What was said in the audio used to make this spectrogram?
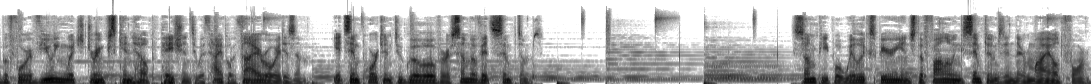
Before viewing which drinks can help patients with hypothyroidism, it's important to go over some of its symptoms. Some people will experience the following symptoms in their mild form,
